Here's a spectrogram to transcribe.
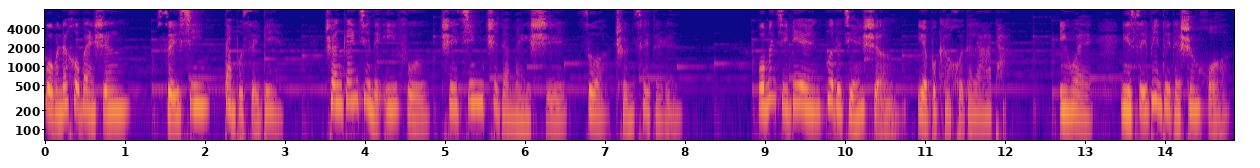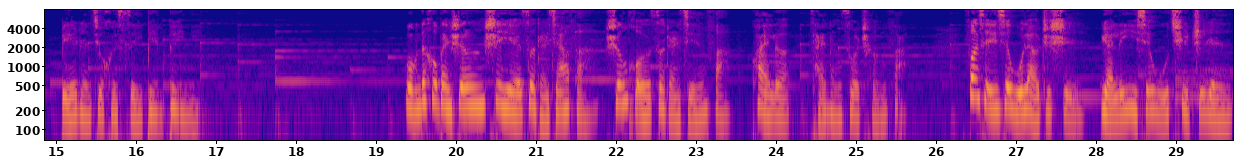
我们的后半生，随心但不随便，穿干净的衣服，吃精致的美食，做纯粹的人。我们即便过得俭省，也不可活得邋遢，因为你随便对待生活。别人就会随便对你。我们的后半生，事业做点加法，生活做点减法，快乐才能做乘法。放下一些无聊之事，远离一些无趣之人，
